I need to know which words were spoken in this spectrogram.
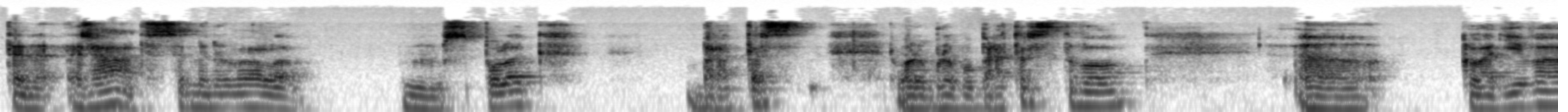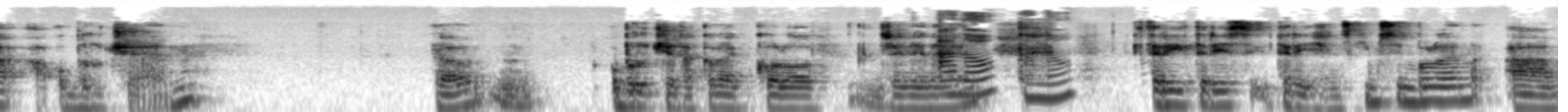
Ten řád se jmenoval hm, Spolek bratrst, nebo, nebo Bratrstvo eh, kladiva a obručem. Jo, obruč je takové kolo dřevěné, ano, ano. Který, který, který je ženským symbolem a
